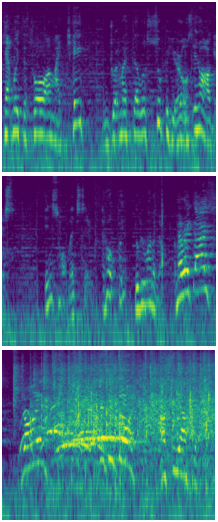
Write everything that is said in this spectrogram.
can't wait to throw on my cape and join my fellow superheroes in August in Salt Lake City. And hopefully you'll be one of them. Am I right, guys? Join? This is doing. I'll see you there.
